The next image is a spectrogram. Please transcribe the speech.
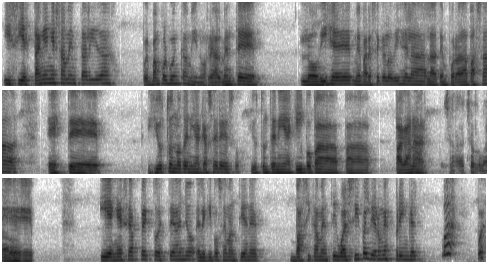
Y si están en esa mentalidad, pues van por buen camino. Realmente lo dije, me parece que lo dije la, temporada pasada. Este, Houston no tenía que hacer eso. Houston tenía equipo para ganar. Eh, y en ese aspecto, este año el equipo se mantiene básicamente igual. Sí perdieron Springer, pues,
